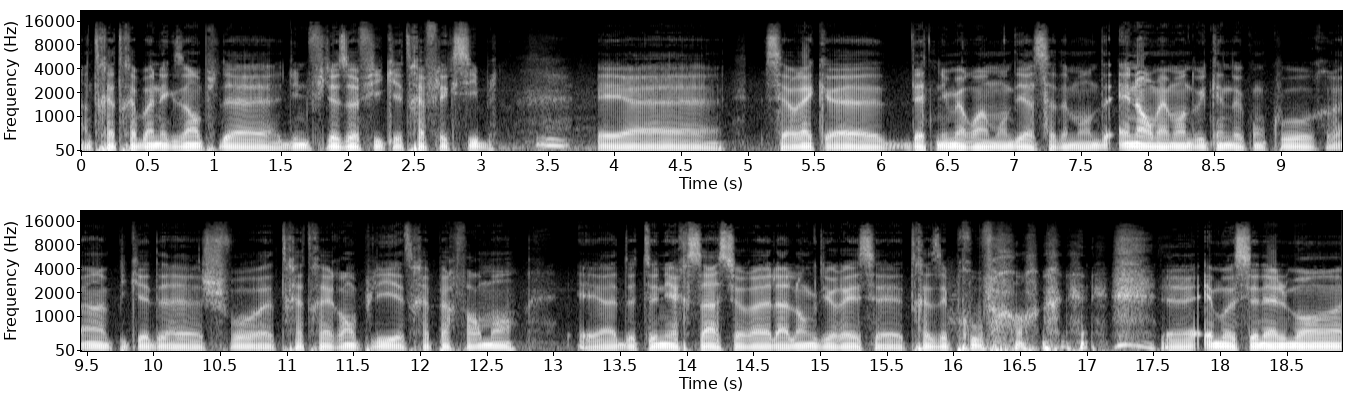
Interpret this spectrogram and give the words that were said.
un très très bon exemple d'une philosophie qui est très flexible. Mm. Et euh, c'est vrai que d'être numéro un mondial, ça demande énormément de week-ends de concours, un piquet de chevaux très très rempli et très performant. Et euh, de tenir ça sur la longue durée, c'est très éprouvant émotionnellement.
